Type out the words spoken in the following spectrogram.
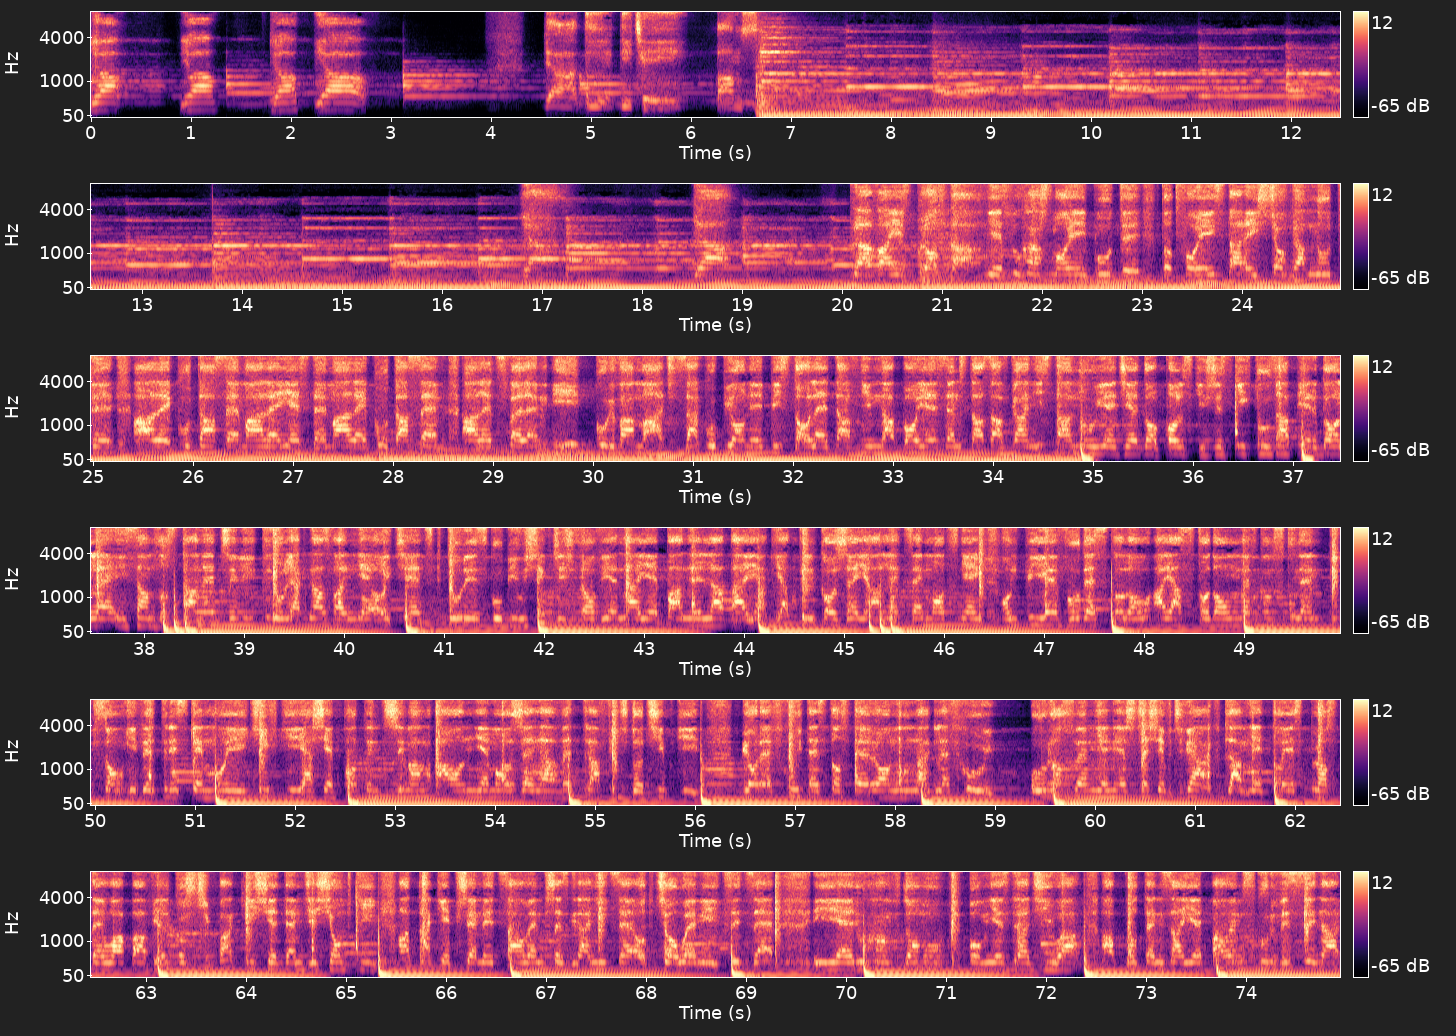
Ja, ja, ja, ja. Ja, DJ Bams. Nie słuchasz mojej buty. To twojej starej ściągam nuty. Ale kutasem, ale jestem, ale kutasem. Ale cwelem i kurwa mać. Zakupiony pistolet, a w nim naboje Zemsta z Afganistanu. Jedzie do Polski Wszystkich tu zapierdolę i sam zostanę. Czyli król jak nazwał mnie ojciec Który zgubił się gdzieś w rowie. Najebany lata jak ja Tylko, że ja lecę mocniej. On pije wódę z kolą, a ja z kodą Mewką z kunem, pipsą i wytryskiem mojej dziwki. Ja się po tym trzymam, a on nie może nawet trafić do cipki. Biorę w chuj testosteronu, nagle w chuj. Urosłem, nie mieszczę się w drzwiach. Dla mnie to jest proste łapa Wielkości paki siedemdziesiątki. A takie przemycałem przez granicę Odciąłem jej cyce I je rucham w domu, bo mnie zdradziła. A potem zajebałem skurwysyna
